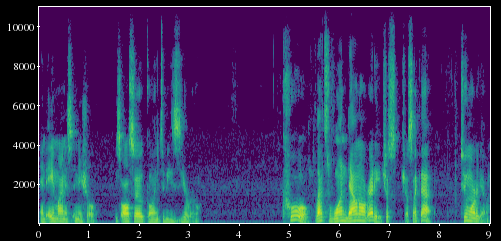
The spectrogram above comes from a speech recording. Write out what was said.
and A minus initial is also going to be 0. Cool, that's one down already, just, just like that. Two more to go.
